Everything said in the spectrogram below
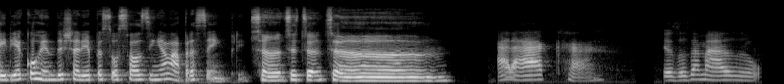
sairia correndo, deixaria a pessoa sozinha lá pra sempre. Tchan, tchan, tchan, tchan. Caraca. Jesus amado.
